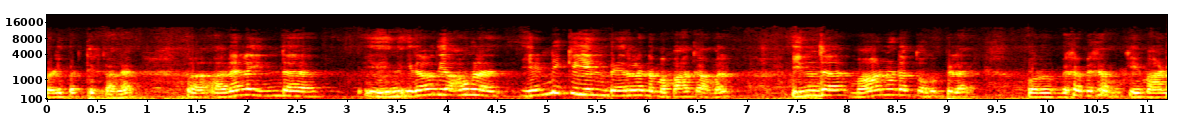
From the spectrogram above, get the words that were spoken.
வெளிப்படுத்தியிருக்காங்க. அதனால் அதனால இந்த இதாவது அவங்கள எண்ணிக்கையின் பேரில் நம்ம பார்க்காமல் இந்த மானுட தொகுப்பில் ஒரு மிக மிக முக்கியமான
